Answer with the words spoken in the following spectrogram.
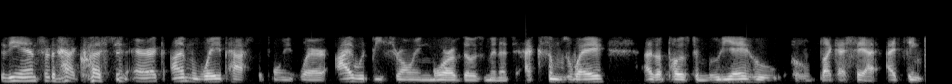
the answer to that question, Eric, I'm way past the point where I would be throwing more of those minutes Exum's way as opposed to Mudiay, who, who like I say, I, I think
